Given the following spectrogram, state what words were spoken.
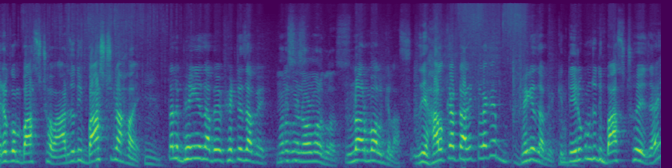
এরকম বাস্ট হওয়া। আর যদি বাস্ট না হয় তাহলে ভেঙে যাবে ফেটে যাবে। মনে করেন নর্মাল গ্লাস নর্মাল গ্লাস যে হালকা তারিখ লাগে ভেঙে যাবে। কিন্তু এরকম যদি বাস্ট হয়ে যায়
